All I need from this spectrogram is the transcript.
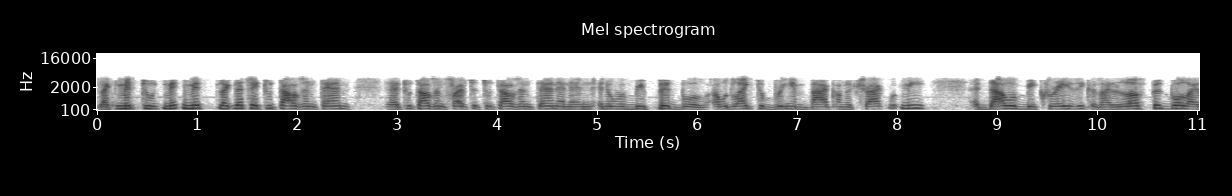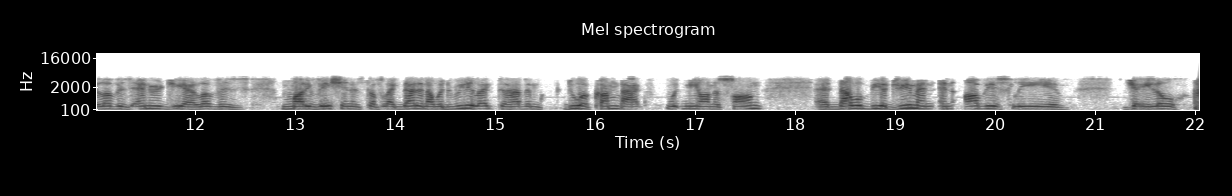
like mid to mid, mid like let's say 2010 uh, 2005 to 2010, and, and and it would be Pitbull. I would like to bring him back on the track with me. And that would be crazy because I love Pitbull. I love his energy. I love his motivation and stuff like that. And I would really like to have him do a comeback with me on a song. And that would be a dream. And and obviously. J Lo.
